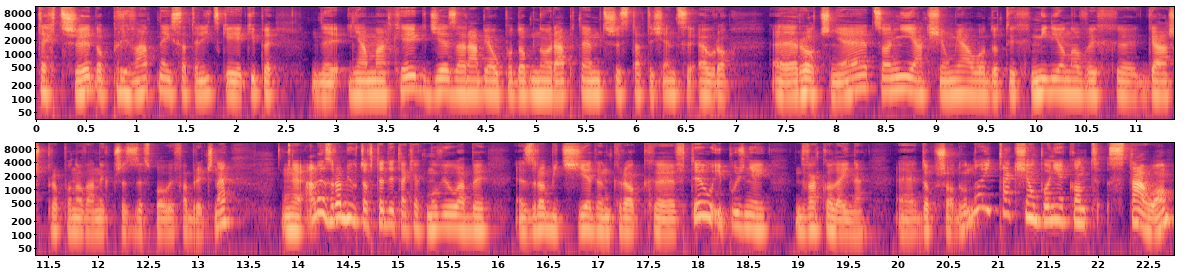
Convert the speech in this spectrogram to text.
Tech 3 do prywatnej satelickiej ekipy e, Yamaha, gdzie zarabiał podobno raptem 300 tysięcy euro e, rocznie, co nijak się miało do tych milionowych gaż proponowanych przez zespoły fabryczne. Ale zrobił to wtedy, tak jak mówił, aby zrobić jeden krok w tył i później dwa kolejne do przodu. No i tak się poniekąd stało,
